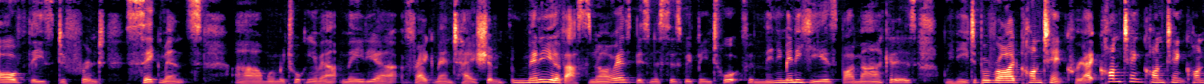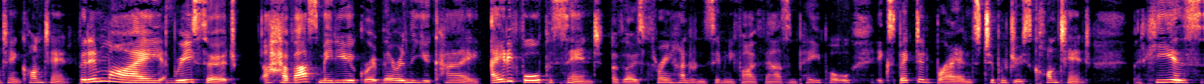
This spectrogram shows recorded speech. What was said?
of these different segments um, when we're talking about media fragmentation. Many of us know as businesses, we've been taught for many, many years by marketers, we need to provide content, create content, content, content, content. But in my research, Havas Media Group, they're in the UK. 84% of those 375,000 people expected brands to produce content. But here's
